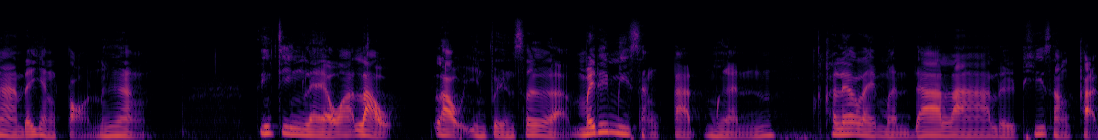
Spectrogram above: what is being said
งานได้อย่างต่อเนื่อง จริง ๆ แล้วอะเหล่าเหล่าอินฟลูเอนเซอร์อะไม่ได้มีสังกัดเหมือนเขาเรียกอะไรเหมือนดารา หรือที่สังกัด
